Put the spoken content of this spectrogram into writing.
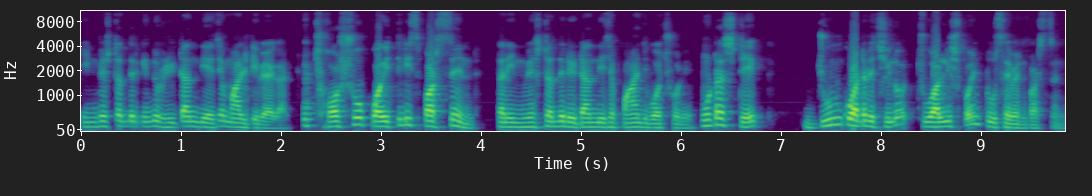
ইনভেস্টারদের কিন্তু রিটার্ন দিয়েছে মাল্টিব্যাগার ছশো পঁয়ত্রিশ পার্সেন্ট তার ইনভেস্টারদের রিটার্ন দিয়েছে পাঁচ বছরে। মোটা স্টেক জুন কোয়ার্টারে ছিল চুয়াল্লিশ পয়েন্ট টু সেভেন পার্সেন্ট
